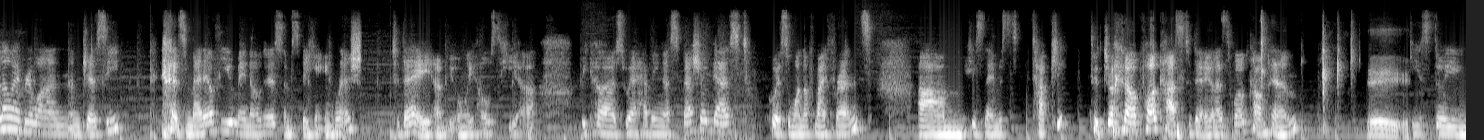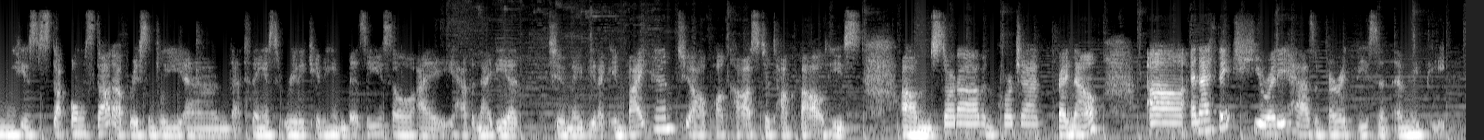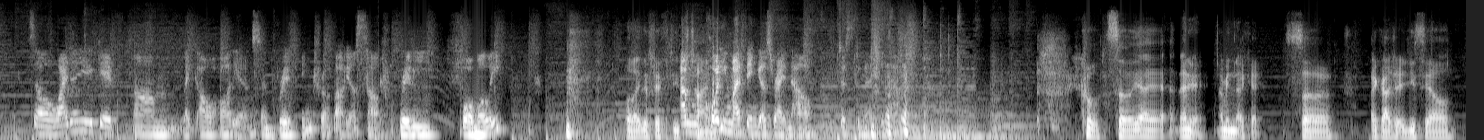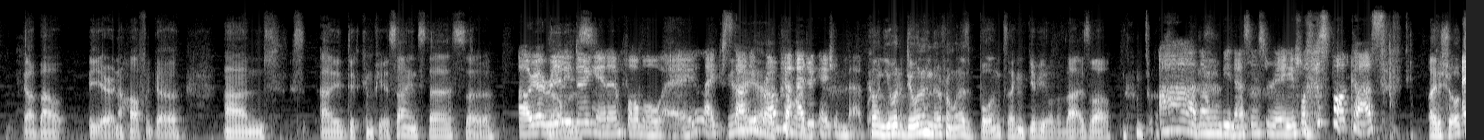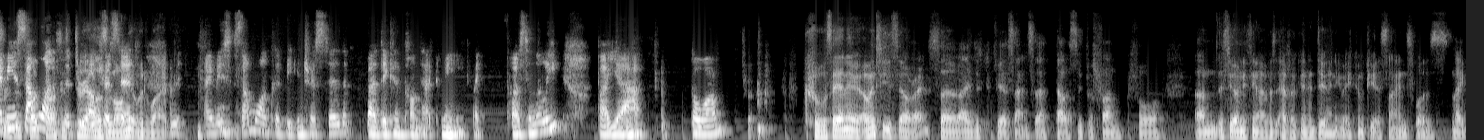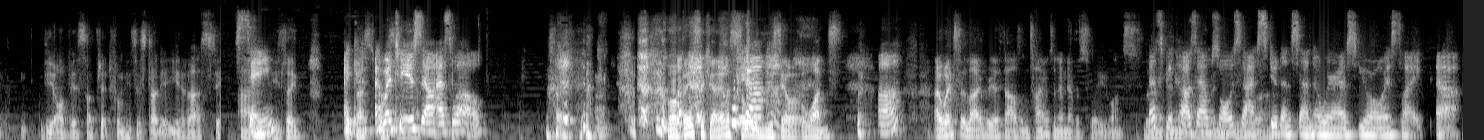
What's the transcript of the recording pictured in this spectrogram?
Hello, everyone. I'm Jessie. As many of you may notice, I'm speaking English. Today, I'm the only host here because we're having a special guest who is one of my friends. Um, his name is Taki to join our podcast today. Let's welcome him. Yay. He's doing his own startup recently, and that thing is really keeping him busy. So I have an idea to maybe like invite him to our podcast to talk about his um, startup and project right now. Uh, and I think he already has a very decent MVP. So why don't you give um, like our audience a brief intro about yourself, really formally? well, like the 50th I'm time. quoting my fingers right now, just to mention that. cool. So yeah, yeah. Anyway, I mean, okay. So I graduated UCL about a year and a half ago, and I did computer science there. So Oh, you're really was- doing it in formal way, like Yeah, starting yeah, from your on. education background. come on, you want do you want to know from when I was born? Because I can give you all of that as well. Ah, that won't be necessary for this podcast. Are you sure? I mean, someone could three be hours long. It interested. would work. I mean, I mean, someone could be interested, but they can contact me like personally. But yeah, go on. Cool. So anyway, I went to UCL, right? So I did computer science there. That was super fun. For um, it's the only thing I was ever going to do anyway. Computer science was like the obvious subject for me to study at university. Same. He's like, I, I went to UCL as well. well, basically, I never saw Yeah. you in UCL once. Huh? I went to the library a thousand times and I never saw you once. But That's again, because I was always at were. student center, whereas you're always like, uh,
